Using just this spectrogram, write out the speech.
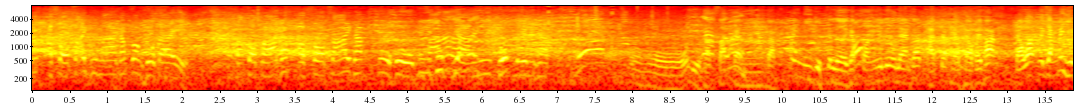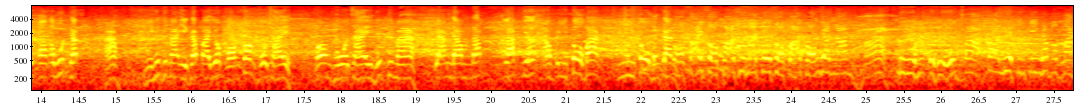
ครับเอาศอกซ้ายคืนมาครับกล้องโคชัยสับศอกขวาครับเอาศอกซ้ายครับโอ้โหมีทุกอย่างมีครบเลยนะครับโอ้โหดูครับ ซัดกันแบบไม่มีหยุดกันเลยครับ ตอนนี้เรี่ยวแรงก็อาจจะแผ่วๆไปบ้าง แต่ว่าก็ยังไม่หยุดออกอาวุธครับอ้าวมีฮึดขึ้นมาอีกครับปลายยกของก้องโพชัยก้องโพชัยฮึดขึ้นมายางดำรับรับเยอะเอามีโต้บ้าง มีโต้เหมือนกันศอกซ้ายศอกขวาคืนมาเจอศอกขวาของยานดำมาดูฮะโอ้โหบ้าบ้าเลือดจริงๆครับเอาหมัด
